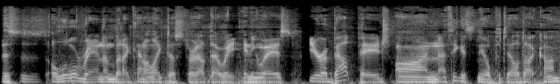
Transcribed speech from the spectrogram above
this is a little random, but I kind of like to start out that way, anyways. Your about page on, I think it's neilpatel.com.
